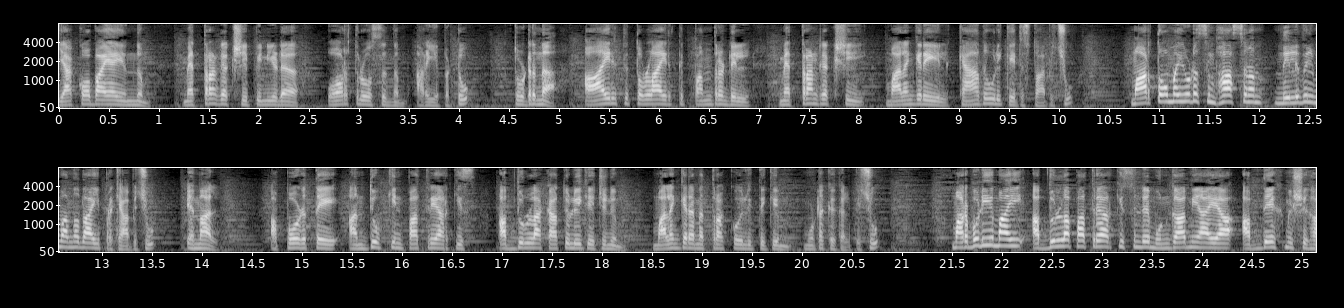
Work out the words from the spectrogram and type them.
യാക്കോബായ എന്നും മെത്രാൻ കക്ഷി പിന്നീട് ഓർത്തഡോക്സ് എന്നും അറിയപ്പെട്ടു. തുടർന്ന് ആയിരത്തി തൊള്ളായിരത്തി പന്ത്രണ്ടിൽ മെത്രാൻ കക്ഷി മലങ്കരയിൽ കാതോലിക്കേറ്റ് സ്ഥാപിച്ചു. മാർത്തോമയുടെ സിംഹാസനം നിലവിൽ വന്നതായി പ്രഖ്യാപിച്ചു. എന്നാൽ അപ്പോഴത്തെ അന്ത്യോക്കിൻ പാത്രിയാർക്കിസ് അബ്ദുള്ള കാത്തുലിക്കേറ്റിനും മലങ്കര മെത്രാക്കോലിത്തയ്ക്കും മുടക്ക് കൽപ്പിച്ചു. മറുപടിയുമായി അബ്ദുള്ള പാത്രിയാർക്കീസിന്റെ മുൻഗാമിയായ അബ്ദേഹ് മിഷിഹ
